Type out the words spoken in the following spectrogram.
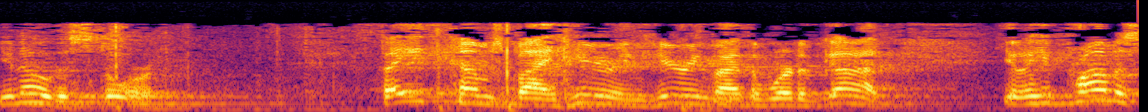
You know the story. Faith comes by hearing, hearing by the word of God. You know, he promised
